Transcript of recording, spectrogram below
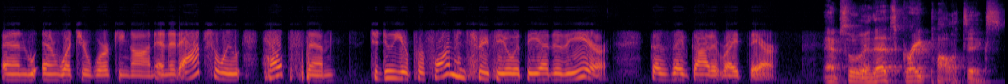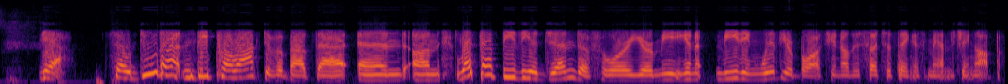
and, and what you're working on. And it actually helps them to do your performance review at the end of the year because they've got it right there. Absolutely. That's great politics. Yeah. So do that and be proactive about that, and um, let that be the agenda for your meeting meeting with your boss. You know, there's such a thing as managing up.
